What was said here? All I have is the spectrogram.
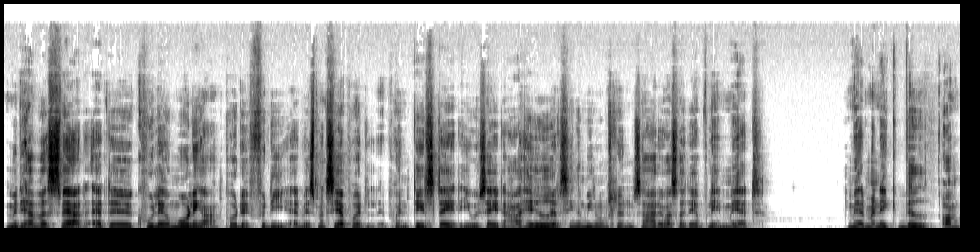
men det har været svært at øh, kunne lave målinger på det, fordi at hvis man ser på, et, på en delstat i USA, der har hævet eller sænket minimumslønnen, så har det også været det her problem med, at, med at man ikke ved, om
